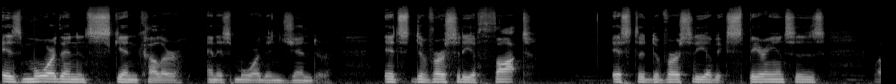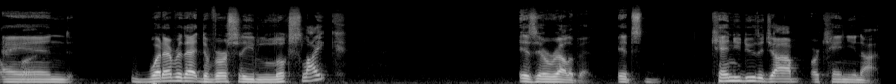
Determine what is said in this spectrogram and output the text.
is more than skin color and it's more than gender it's diversity of thought it's the diversity of experiences and whatever that diversity looks like is irrelevant. It's can you do the job or can you not?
